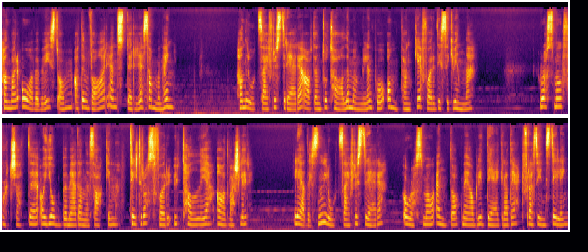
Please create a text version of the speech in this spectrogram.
Han var overbevist om at det var en større sammenheng. Han lot seg frustrere av den totale mangelen på omtanke for disse kvinnene. Rosmo fortsatte å jobbe med denne saken, til tross for utallige advarsler. Ledelsen lot seg frustrere og Rosmo endte opp med å bli degradert fra sin stilling.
